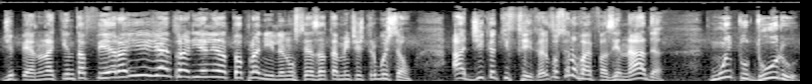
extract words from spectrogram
de perna na quinta-feira e já entraria ali na tua planilha. Não sei exatamente a distribuição. A dica que fica: você não vai fazer nada muito duro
